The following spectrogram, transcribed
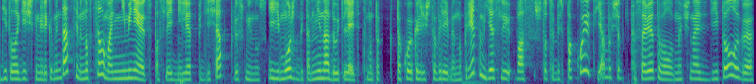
диетологическими рекомендациями, но в целом они не меняются последние лет 50 плюс-минус. И, может быть, там не надо уделять этому так, такое количество времени. Но при этом, если вас что-то беспокоит, я бы все-таки посоветовала начинать с диетолога,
